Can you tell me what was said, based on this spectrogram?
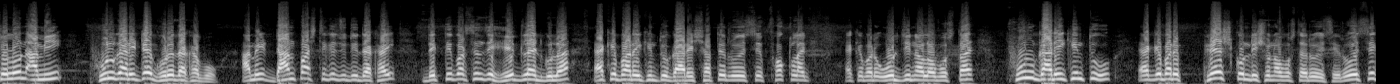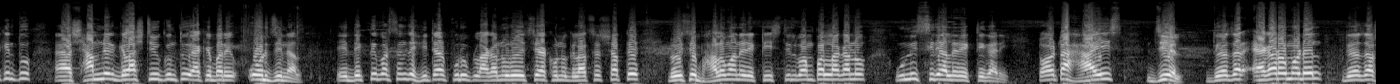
চলুন আমি ফুল গাড়িটা ঘুরে দেখাবো। আমি ডান পাশ থেকে যদি দেখাই, দেখতে পাচ্ছেন যে হেডলাইটগুলা একেবারে কিন্তু গাড়ির সাথে রয়েছে ফকলাইট একেবারে অরিজিনাল অবস্থায়। ফুল গাড়ি কিন্তু একেবারে ফ্রেশ কন্ডিশন অবস্থায় রয়েছে। রয়েছে কিন্তু সামনের গ্লাসটিও কিন্তু একেবারে অরিজিনাল এই দেখতে পাচ্ছেন যে হিটার প্রুফ লাগানো রয়েছে এখনও গ্লাসের সাথে। রয়েছে ভালো মানের একটি স্টিল বাম্পার লাগানো, উনিশ সিরিয়ালের একটি গাড়ি। টয়োটা হাইস জেল দু মডেল দুই হাজার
